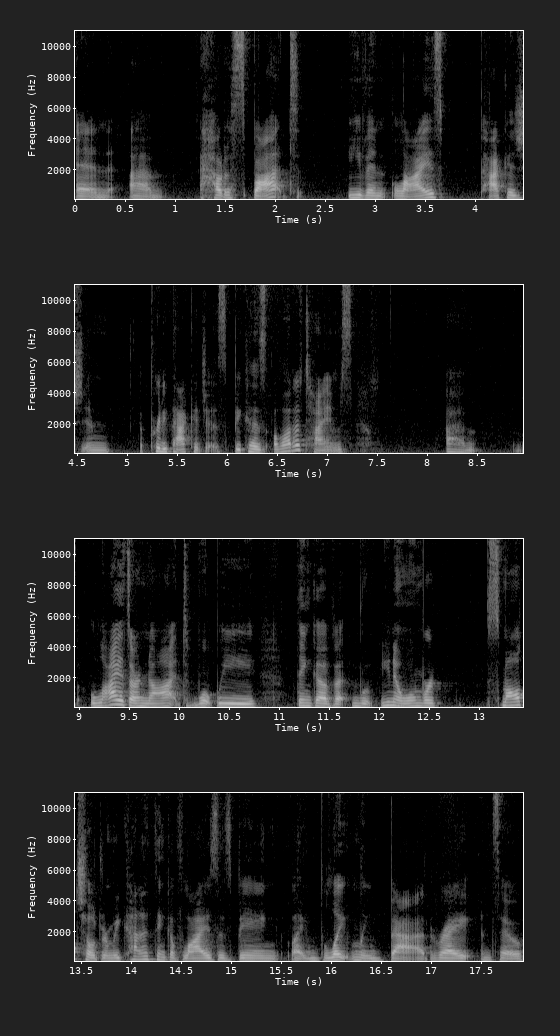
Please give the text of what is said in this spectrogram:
and um, how to spot even lies packaged in pretty packages because a lot of times um, lies are not what we think of you know when we're small children we kind of think of lies as being like blatantly bad right? And so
